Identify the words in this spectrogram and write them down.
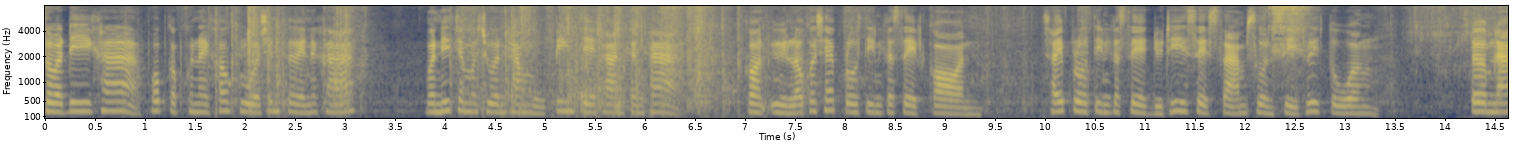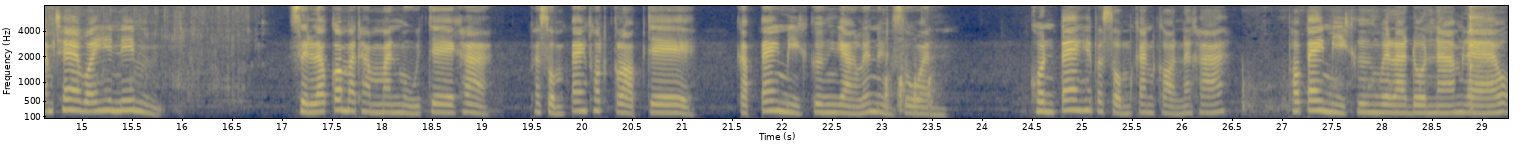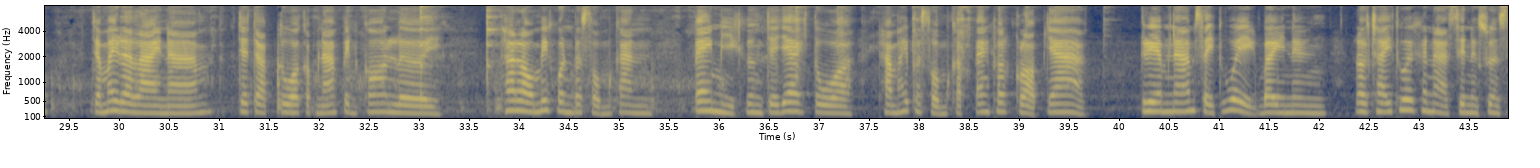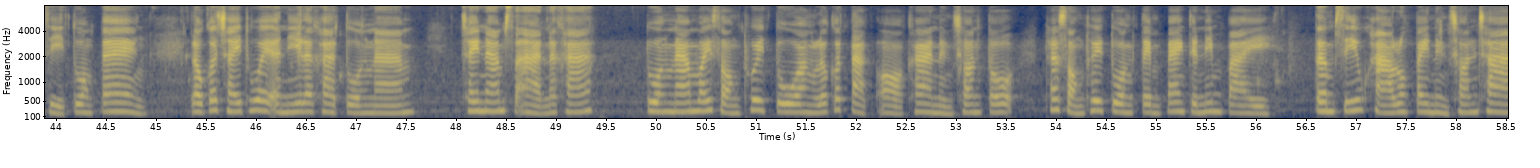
สวัสดีค่ะ พบกับคุณนายเข้าครัวเช่นเคยนะคะ วันนี้จะมาชวนทำหมูปิ้งเจทานกันค่ะ ก่อนอื่นเราก็แช่โปรตีนเกษตรก่อน ใช้โปรตีนเกษตรอยู่ที่เศษ3ส่วน4ถ้วยตวง เติมน้ำแช่ไว้ให้นิ่ม เสร็จแล้วก็มาทำมันหมูเจค่ะ ผสมแป้งทอดกรอบเจ กับแป้งหมี่กึ่งอย่างละหนึ่งส่วน คนแป้งให้ผสมกันก่อนนะคะ เพราะแป้งหมี่กึ่งเวลาโดนน้ำแล้ว จะไม่ละลายน้ำจะจับตัวกับน้ำเป็นก้อนเลย ถ้าเราไม่คนผสมกัน แป้งหมี่กึ่งจะแยกตัวทำให้ผสมกับแป้งทอดกรอบยาก เตรียมน้ำใส่ถ้วยอีกใบหนึ่ง เราใช้ถ้วยขนาดเศษหนึ่งส่วนสี่ตวงแป้ง เราก็ใช้ถ้วยอันนี้ละค่ะตวงน้ำใช้น้ำสะอาดนะคะ ตวงน้ำไว้สองถ้วยตวง แล้วก็ตักออกค่ะหนึ่งช้อนโต๊ะ ถ้าสองถ้วยตวงเต็มแป้งจะนิ่มไป เติมซีอิ๊วขาวลงไปหนึ่งช้อนชา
